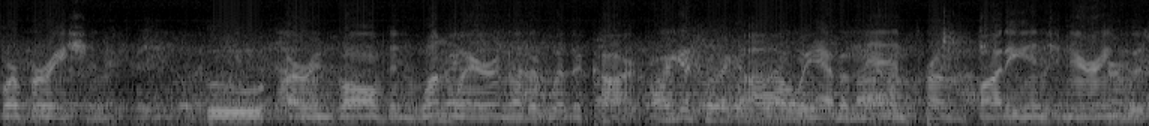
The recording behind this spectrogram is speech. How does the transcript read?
corporation who are involved in one way or another with the car. Uh, we have a man from body engineering who is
